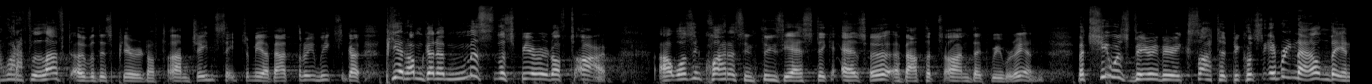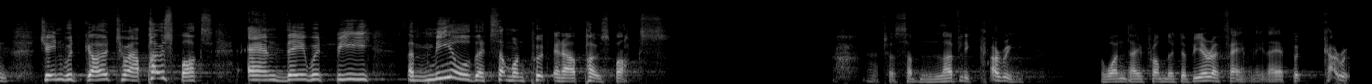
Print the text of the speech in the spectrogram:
What I've loved over this period of time, Jean said to me about three weeks ago, Pierre, I'm going to miss this period of time. I wasn't quite as enthusiastic as her about the time that we were in. But she was very, very excited because every now and then Jane would go to our post box and there would be a meal that someone put in our post box. That was some lovely curry. The one day from the De Vera family, they had put curry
